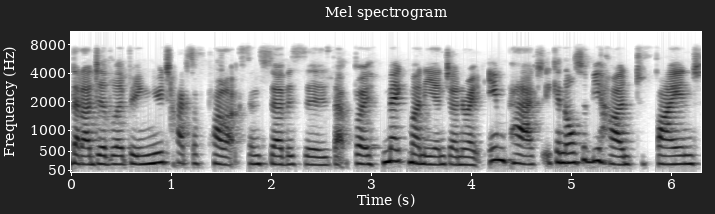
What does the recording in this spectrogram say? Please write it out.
that are developing new types of products and services that both make money and generate impact, it can also be hard to find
